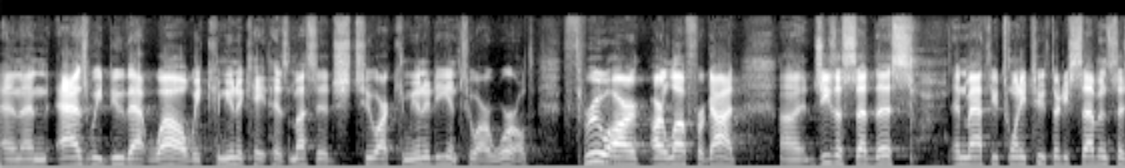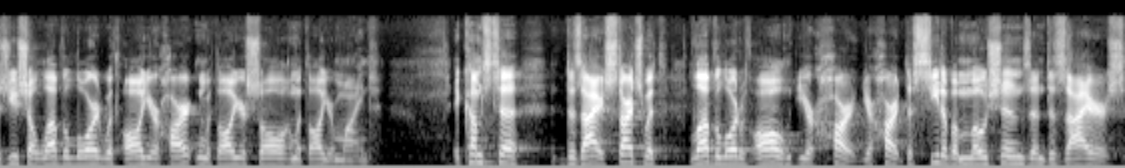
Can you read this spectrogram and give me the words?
and then as we do that well, we communicate his message to our community and to our world through our, our love for God. Uh, Jesus said this in Matthew 22 37 says, You shall love the Lord with all your heart and with all your soul and with all your mind. It comes to desire, starts with love the Lord with all your heart, your heart, the seat of emotions and desires.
